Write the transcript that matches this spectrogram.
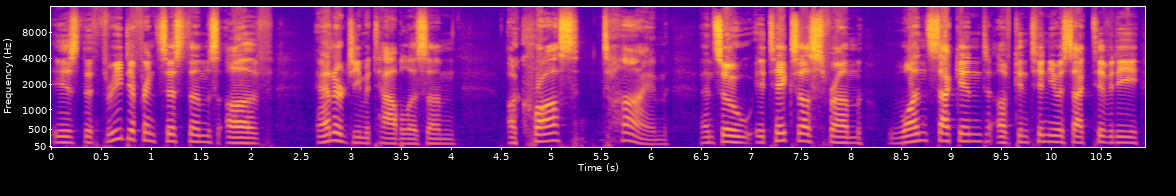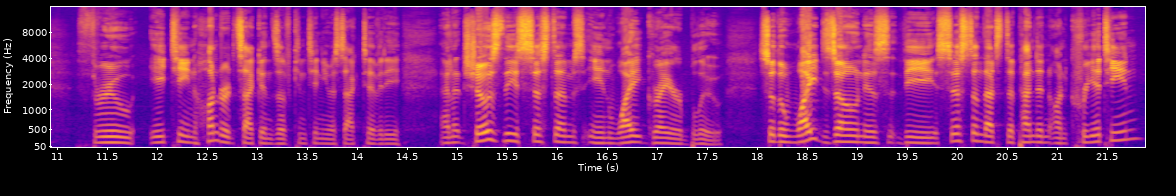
is the three different systems of energy metabolism across time. And so it takes us from one second of continuous activity through 1800 seconds of continuous activity. And it shows these systems in white, gray, or blue. So the white zone is the system that's dependent on creatine.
